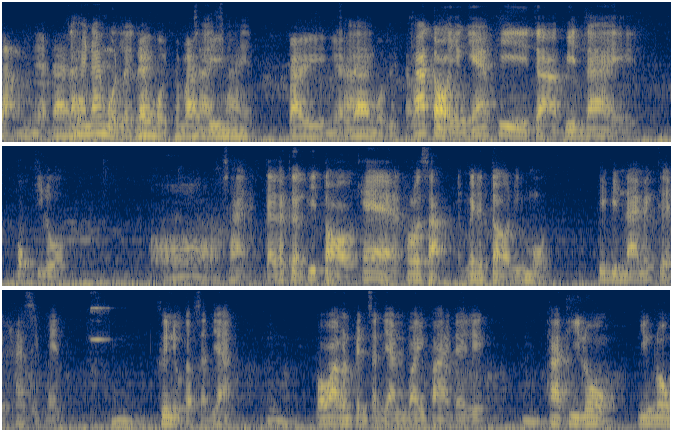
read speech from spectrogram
หลังอย่างเงี้ยได้ไหมได้ได้หมดเลยครับ ได้หมดใช่ไหมใช่บินใช่ ไปอย่างเงี้ยใช่ได้หมดเลยใช่ไหมถ้าต่ออย่างเงี้ยพี่จะบินได้ 6 กิโล อ๋อใช่ แต่ถ้าเกิดพี่ต่อแค่โทรศัพท์ไม่ได้ต่อรีโมท พี่บินได้ไม่เกิน 50 เมตร อืมขึ้นอยู่กับสัญญาณ อืมเพราะว่ามันเป็นสัญญาณ Wi-Fi Direct อืมถ้าที่โล่ง ยิ่งโล่ง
